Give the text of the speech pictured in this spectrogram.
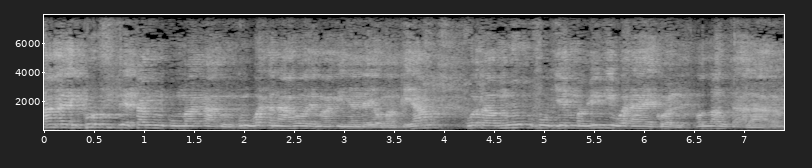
an kadi profite tan ko marɗa ɗum kum waɗana hoorema fi ñande yawma alqiyama wota muɗu fo jemma wingi waɗa e golle. Wallahu taala alam.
